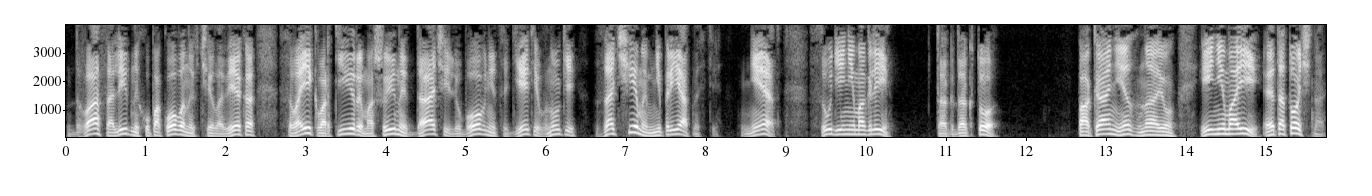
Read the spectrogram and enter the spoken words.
Два солидных упакованных человека, свои квартиры, машины, дачи, любовницы, дети, внуки. Зачем им неприятности? Нет, судьи не могли. Тогда кто? Пока не знаю. И не мои, это точно.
